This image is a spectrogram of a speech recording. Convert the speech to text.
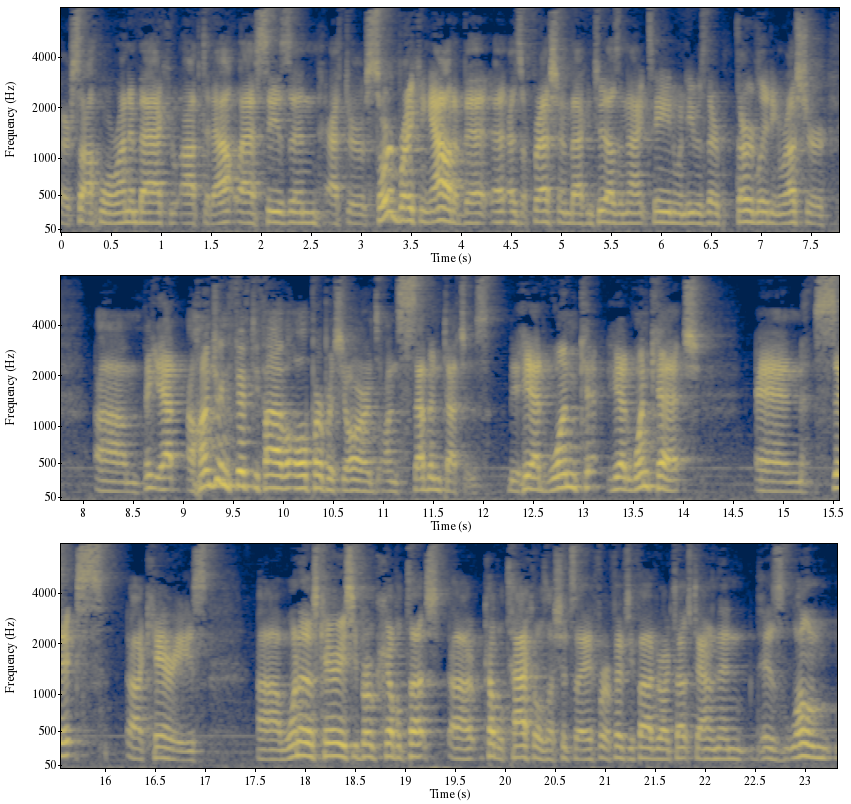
their sophomore running back who opted out last season after sort of breaking out a bit as a freshman back in 2019 when he was their third leading rusher. Um, I think he had 155 all-purpose yards on seven touches. He had one he had one catch and six uh, carries. Uh, one of those carries, he broke a couple touch, uh, couple tackles, I should say, for a 55-yard touchdown. And then his lone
